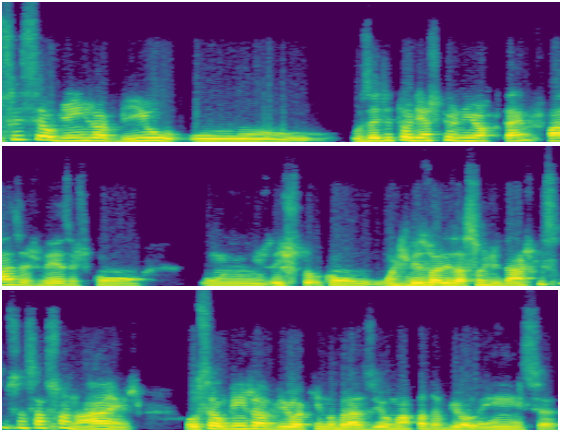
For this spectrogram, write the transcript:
sei se alguém já viu o, os editoriais que o New York Times faz, às vezes, com uns, com umas visualizações de dados que são sensacionais. Ou se alguém já viu aqui no Brasil o mapa da violência,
